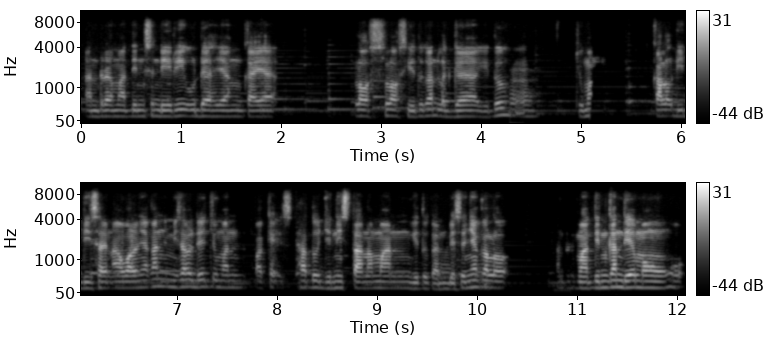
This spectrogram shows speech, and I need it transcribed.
Andra Matin sendiri udah yang kayak los los gitu kan lega gitu Heeh. Kalau di desain awalnya kan misal dia cuman pakai satu jenis tanaman gitu kan. Biasanya kalau Andrew Martin kan dia mau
